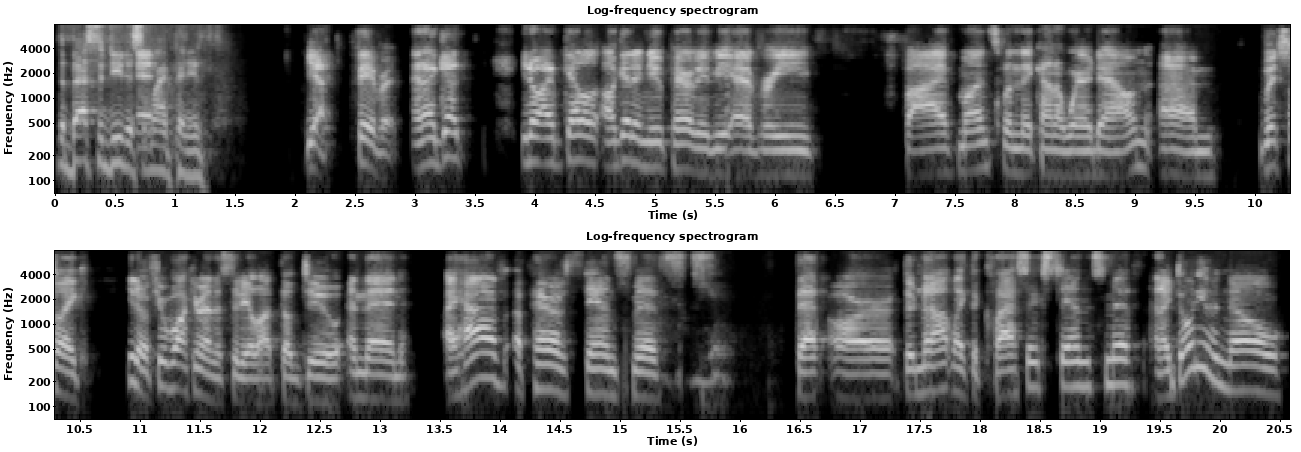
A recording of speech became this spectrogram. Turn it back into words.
The best Adidas, in my opinion. yeah, favorite. And I get, you know, got, a, I'll get a new pair maybe every five months when they kind of wear down. Um, which like, you know, if you're walking around the city a lot, they'll do. And then I have a pair of Stan Smiths that are, they're not like the classic Stan Smith. And I don't even know,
